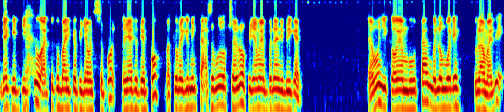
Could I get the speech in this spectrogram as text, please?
Dan ketika waktu kembalikan pinjaman tersebut dan jatuh tempoh, maka mereka minta seluruh, seluruh pinjaman yang pernah diberikan. Namun jika orang yang berhutang belum boleh pulang balik,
